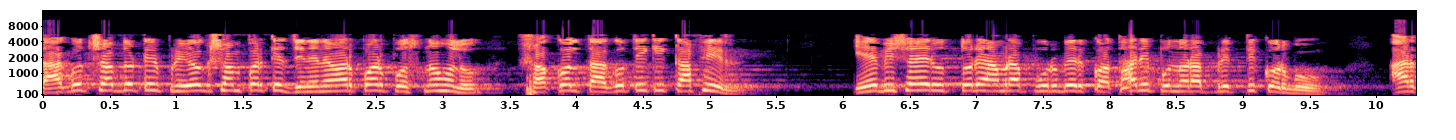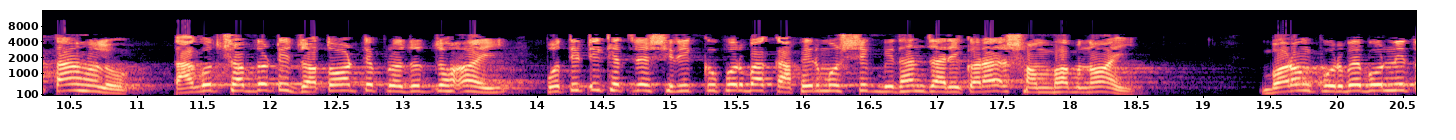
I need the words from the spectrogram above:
তাগুত শব্দটির প্রয়োগ সম্পর্কে জেনে নেওয়ার পর প্রশ্ন হল, সকল তাগুতি কি কাফির? এ বিষয়ের উত্তরে আমরা পূর্বের কথারই পুনরাবৃত্তি করব। আর তা হল, তাগুত শব্দটি যত অর্থে প্রযোজ্য হয়, প্রতিটি ক্ষেত্রে শিরিক কুপুর বা কাফির মুশিক বিধান জারি করা সম্ভব নয়। বরং পূর্বে বর্ণিত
